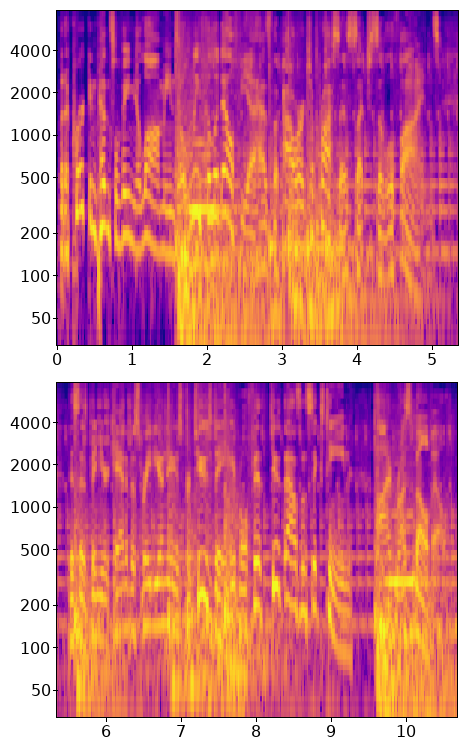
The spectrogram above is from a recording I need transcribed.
but a quirk in Pennsylvania law means only Philadelphia has the power to process such civil fines. This has been your Cannabis Radio News for Tuesday, April 5th, 2016. I'm Russ Belville.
